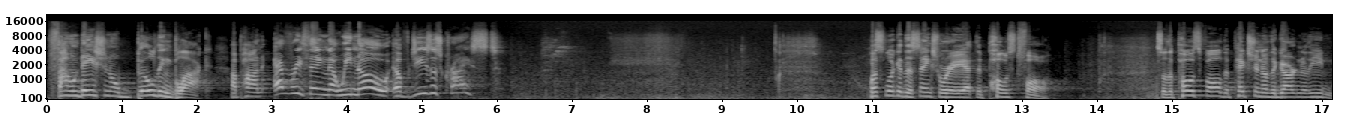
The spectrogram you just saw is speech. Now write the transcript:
foundational building block upon everything that we know of Jesus Christ. Let's look at the sanctuary at the post fall. So, the post fall depiction of the Garden of Eden.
